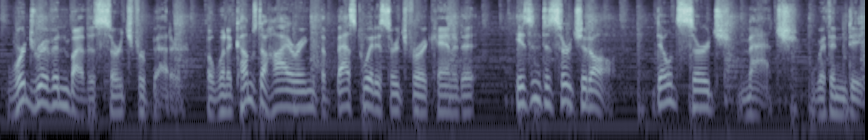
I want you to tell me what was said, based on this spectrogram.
We're driven by the search for better. But when it comes to hiring, the best way to search for a candidate isn't to search at all. Don't search match with Indeed.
